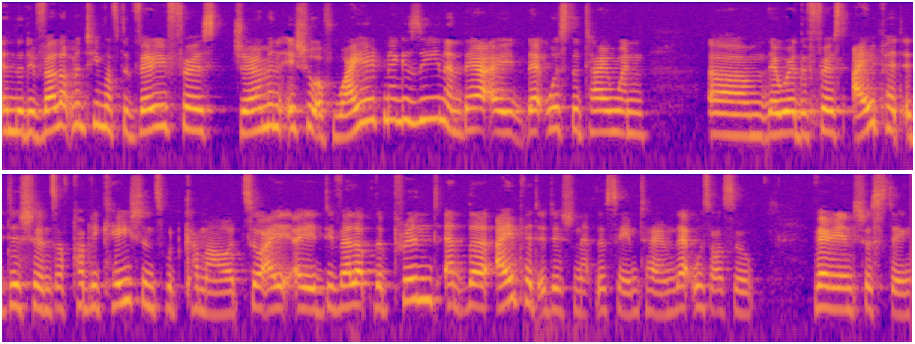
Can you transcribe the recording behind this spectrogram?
in the development team of the very first German issue of Wired magazine, and there I that was the time when um, there were the first iPad editions of publications would come out. So I, I, developed the print and the iPad edition at the same time. That was also very interesting.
